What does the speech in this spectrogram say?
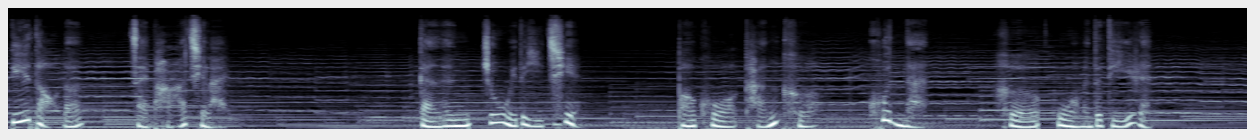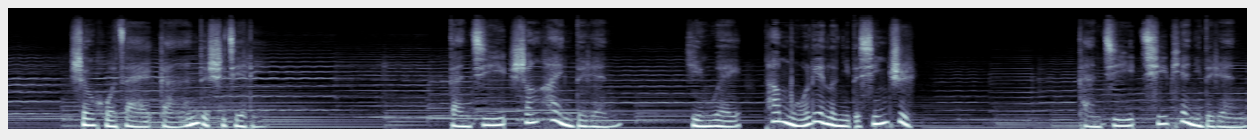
跌倒了再爬起来，感恩周围的一切，包括坎坷、困难和我们的敌人。生活在感恩的世界里，感激伤害你的人，因为他磨练了你的心智；感激欺骗你的人，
